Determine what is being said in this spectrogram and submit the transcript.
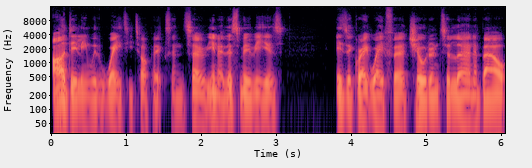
are dealing with weighty topics. And so, you know, this movie is is a great way for children to learn about,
